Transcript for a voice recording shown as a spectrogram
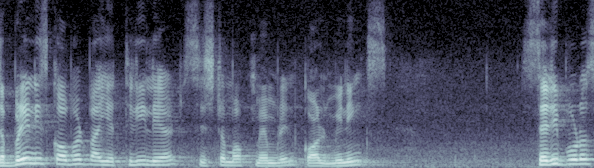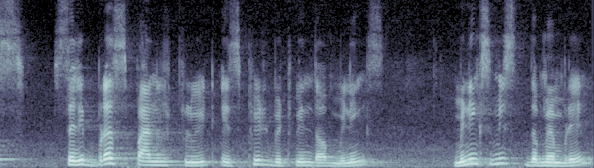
The brain is covered by a three-layered system of membrane called meninges. Cerebrous, cerebrous spinal fluid is filled between the meninges. Meninges means the membrane,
